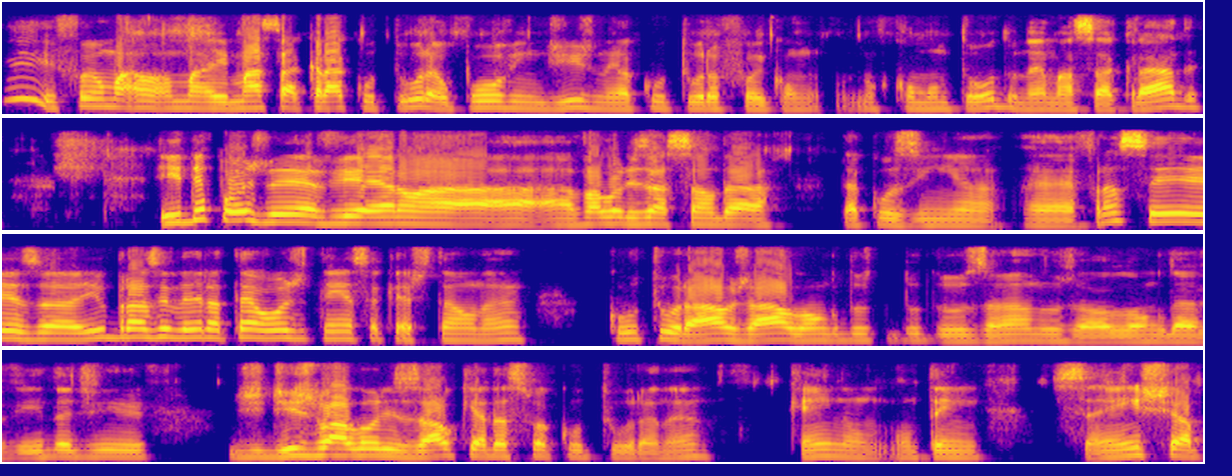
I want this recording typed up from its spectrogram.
e foi uma, uma massacrar a cultura, o povo indígena e a cultura foi como, como um todo, né, massacrada. E depois vieram a, a valorização da, da cozinha é, francesa, e o brasileiro até hoje tem essa questão né, cultural já ao longo do, do, dos anos, ao longo da vida, de, de desvalorizar o que é da sua cultura. Né? Quem não, não tem enche a,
